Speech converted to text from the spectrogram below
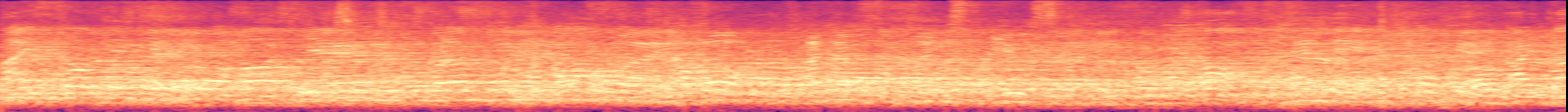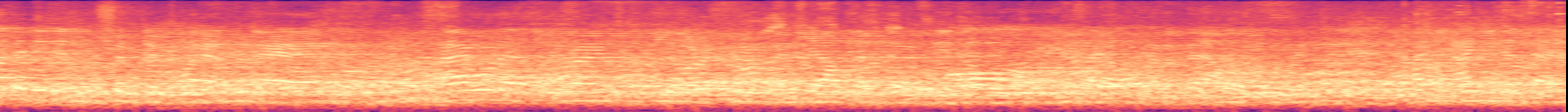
I still can give you a hug, yeah, but I'm going to walk away. Oh, I have some things for you, sir. I thought that it didn't should declare, and I would have arranged for your to help us because I don't have a bell. I, I needed that.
